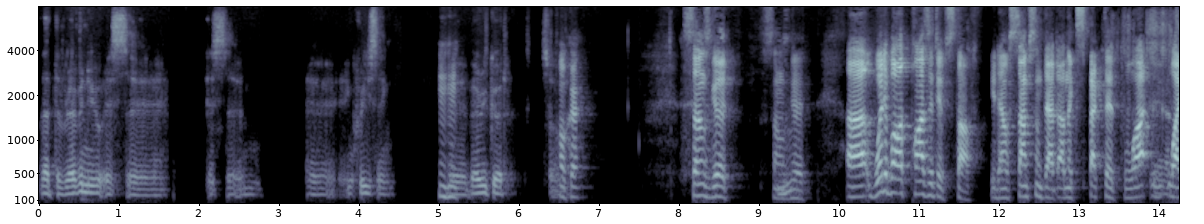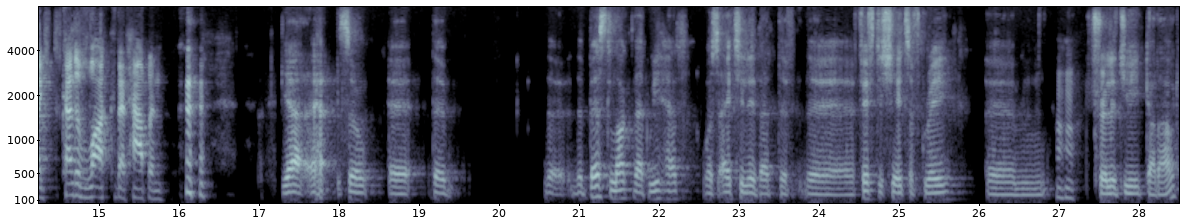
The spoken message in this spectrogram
that the revenue is uh, is um, uh, increasing mm-hmm. uh, very good. So okay, sounds good. Sounds mm-hmm. good. Uh, what about positive stuff? You know, something that unexpected, lo- yeah. like kind of luck that happened. yeah. So uh, the the the best luck that we had was actually that the the Fifty Shades of Grey um, uh-huh. trilogy got out.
